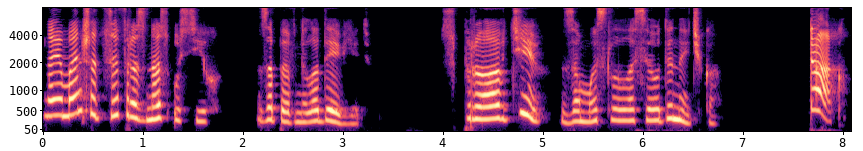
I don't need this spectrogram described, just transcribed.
найменша цифра з нас усіх, запевнила дев'ять. Справді, замислилася одиничка. Так,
